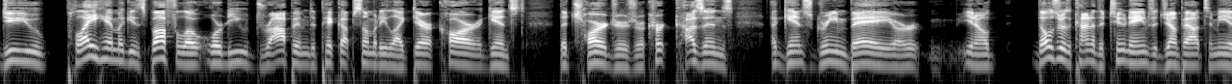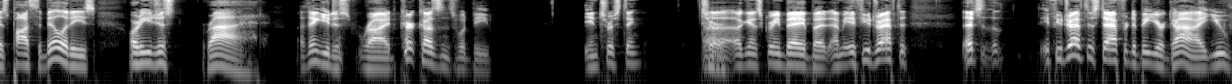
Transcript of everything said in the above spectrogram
do you play him against Buffalo or do you drop him to pick up somebody like Derek Carr against the Chargers or Kirk Cousins against Green Bay or you know those are the kind of the two names that jump out to me as possibilities, or do you just ride? I think you just ride. Kirk Cousins would be interesting Sure. uh, against Green Bay, but I mean, if you drafted that's if you drafted Stafford to be your guy, you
